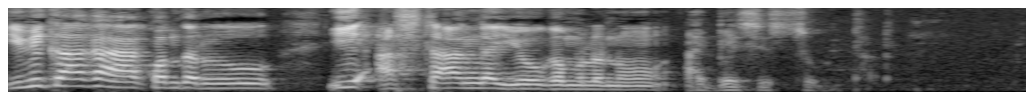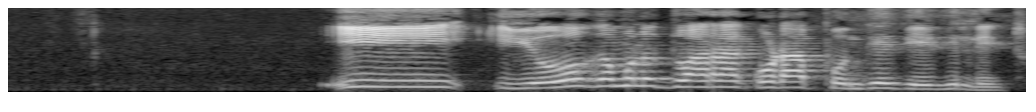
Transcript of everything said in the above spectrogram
ఇవి కాక కొందరు ఈ అష్టాంగ యోగములను అభ్యసిస్తూ ఉంటారు. ఈ యోగముల ద్వారా కూడా పొందేది ఏది లేదు.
